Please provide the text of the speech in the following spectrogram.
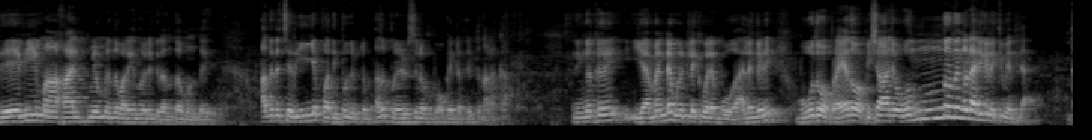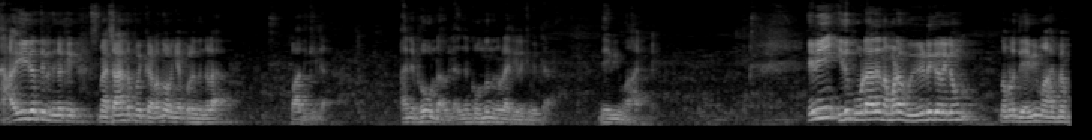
ദേവി മാഹാത്മ്യം എന്ന് പറയുന്ന ഒരു ഗ്രന്ഥമുണ്ട്. അതിന്റെ ചെറിയ പതിപ്പ് കിട്ടും. അത് പേഴ്സിലും പോക്കറ്റിലൊക്കെ ഇട്ട് നടക്കാം. നിങ്ങൾക്ക് യമന്റെ വീട്ടിലേക്ക് വരെ പോവുക. അല്ലെങ്കിൽ ഭൂതോ പ്രേതോ പിശാചോ ഒന്നും നിങ്ങളുടെ അരികിലേക്ക് വരില്ല. ധൈര്യത്തിൽ നിങ്ങൾക്ക് ശ്മശാനത്തിൽ പോയി കിടന്നുറങ്ങിയാൽ പോലും നിങ്ങളെ ബാധിക്കില്ല. അനുഭവം ഉണ്ടാവില്ല. നിങ്ങൾക്ക് ഒന്നും നിങ്ങളുടെ അരികിലേക്ക് വരില്ല. ദേവി മഹാത്മ്യം ഇനി ഇത് കൂടാതെ നമ്മുടെ വീടുകളിലും നമ്മൾ ദേവി മഹാത്മ്യം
